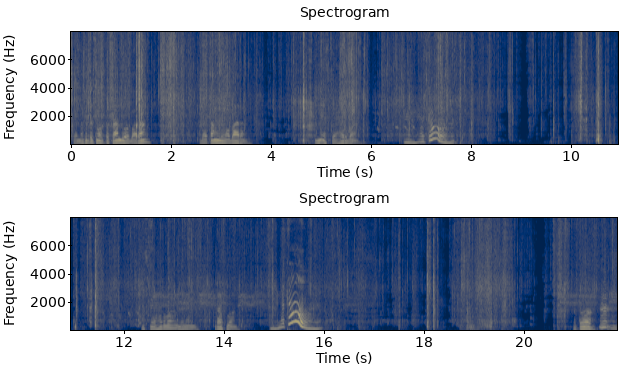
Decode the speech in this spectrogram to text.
karena kita cuma pesan dua barang datang lima barang ini SP herbal Nah, betul. SP herbal dengan Revlon Nah, betul. betul Mm-mm.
